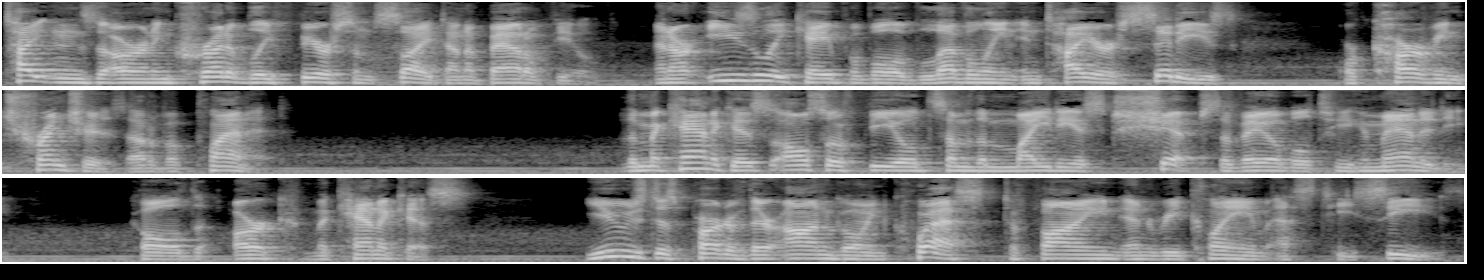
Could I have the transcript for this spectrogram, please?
Titans are an incredibly fearsome sight on a battlefield and are easily capable of leveling entire cities or carving trenches out of a planet. The Mechanicus also field some of the mightiest ships available to humanity, called Ark Mechanicus, used as part of their ongoing quest to find and reclaim STCs.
